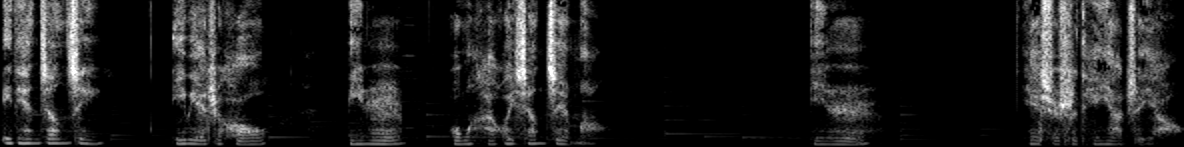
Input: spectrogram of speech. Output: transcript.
一天将近，离别之后，明日我们还会相见吗？明日，也许是天涯之遥。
